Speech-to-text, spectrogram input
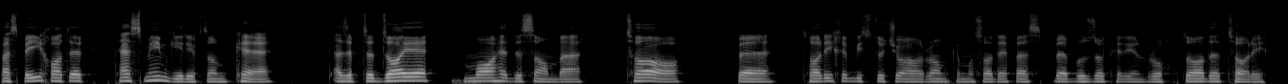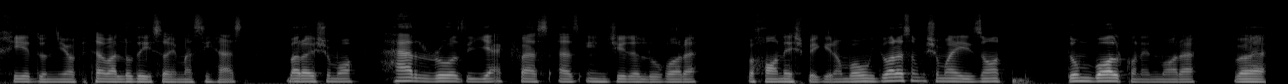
پس به این خاطر تصمیم گرفتم که از ابتدای ماه دسامبر تا به تاریخ 24 که مصادف است به بزرگترین رخداد تاریخی دنیا که تولد عیسی مسیح است. برای شما هر روز یک فصل از انجیل لوقا را به خانش بگیرم. و امیدوار هستم که شما ایزان دنبال کنید ما را و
